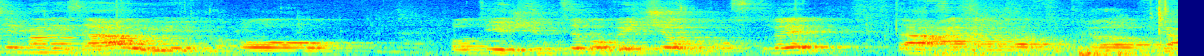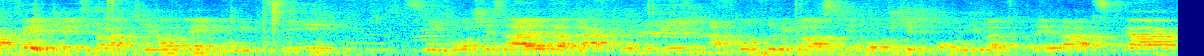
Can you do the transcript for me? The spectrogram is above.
ste mali záujem o, o tie živce vo väčšom množstve, tak v kafe Jazz na Tehelnej eura nakúpiť a potom ich vlastne môžete používať v prevádzkach.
